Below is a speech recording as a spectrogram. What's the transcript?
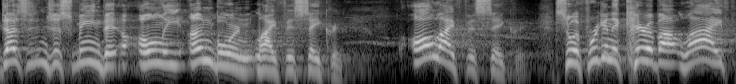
doesn't just mean that only unborn life is sacred. All life is sacred. So if we're gonna care about life,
